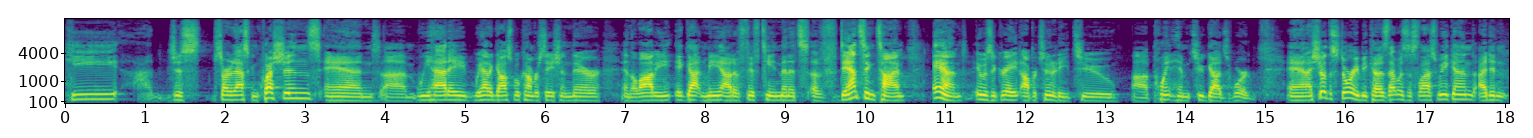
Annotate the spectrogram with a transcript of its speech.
he uh, just started asking questions and um, we had a we had a gospel conversation there in the lobby it got me out of 15 minutes of dancing time and it was a great opportunity to uh, point him to god's word and i shared the story because that was this last weekend i didn't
